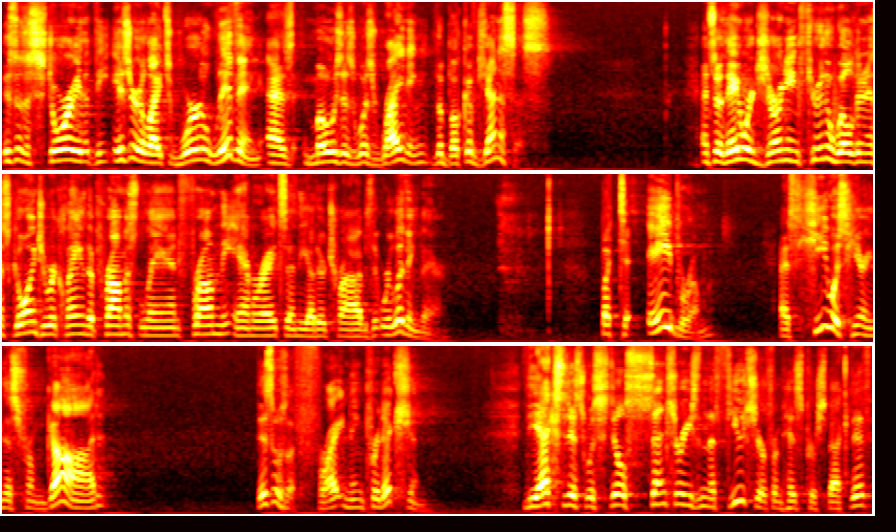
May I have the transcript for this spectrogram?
This is a story that the Israelites were living as Moses was writing the book of Genesis. And so they were journeying through the wilderness, going to reclaim the promised land from the Amorites and the other tribes that were living there. But to Abram, as he was hearing this from God, this was a frightening prediction. The Exodus was still centuries in the future from his perspective.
